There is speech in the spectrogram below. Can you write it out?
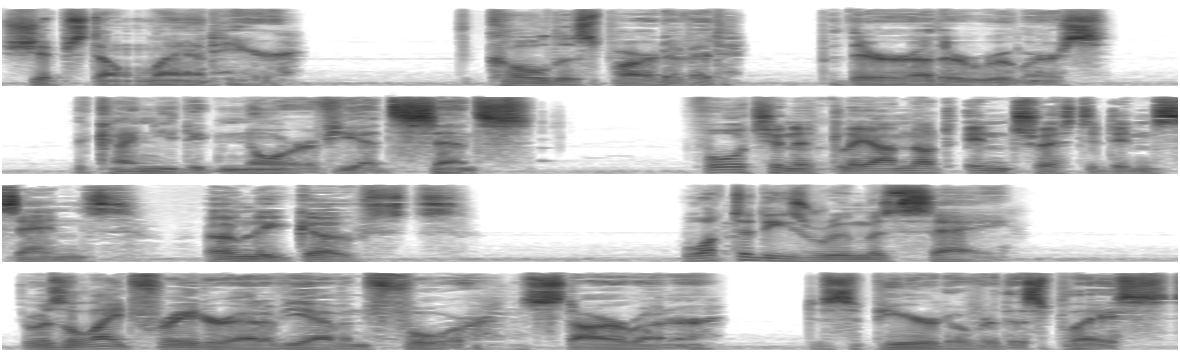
ships don't land here. The cold is part of it, but there are other rumors. The kind you'd ignore if you had sense. Fortunately, I'm not interested in sense, only ghosts. What do these rumors say? There was a light freighter out of Yavin 4, Star Runner, disappeared over this place.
